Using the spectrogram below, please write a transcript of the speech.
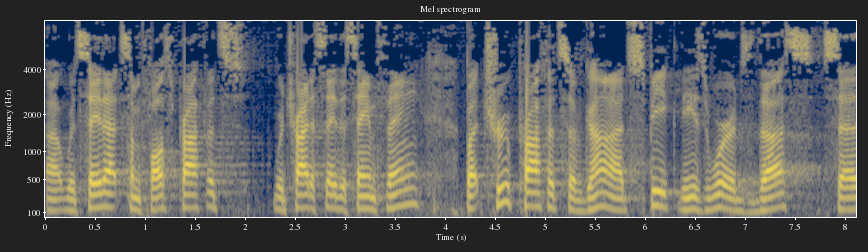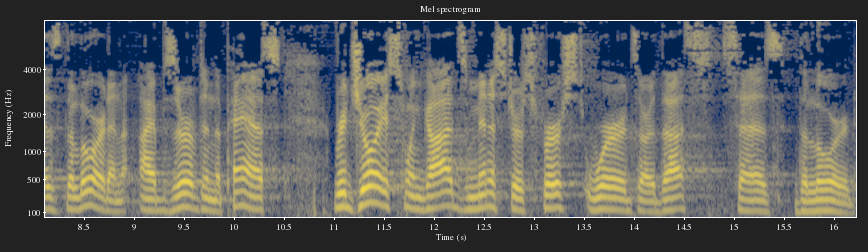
uh, would say that. Some false prophets would try to say the same thing. But true prophets of God speak these words, thus says the Lord. And I observed in the past, rejoice when God's minister's first words are, thus says the Lord.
